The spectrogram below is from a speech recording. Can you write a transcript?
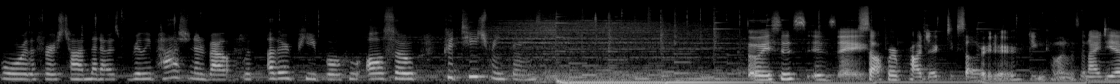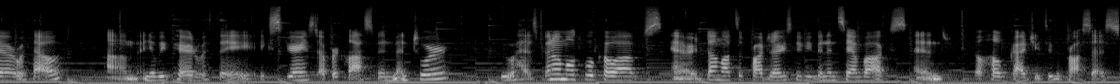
for the first time that I was really passionate about with other people who also could teach me things. Oasis is a software project accelerator. You can come in with an idea or without, um, and you'll be paired with a experienced upperclassman mentor who has been on multiple co-ops and done lots of projects, maybe been in Sandbox, and they'll help guide you through the process.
